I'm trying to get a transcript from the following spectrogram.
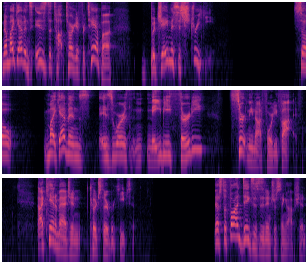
Now, Mike Evans is the top target for Tampa, but Jameis is streaky. So, Mike Evans is worth maybe 30, certainly not 45. I can't imagine Coach Thurber keeps him. Now, Stefon Diggs is an interesting option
